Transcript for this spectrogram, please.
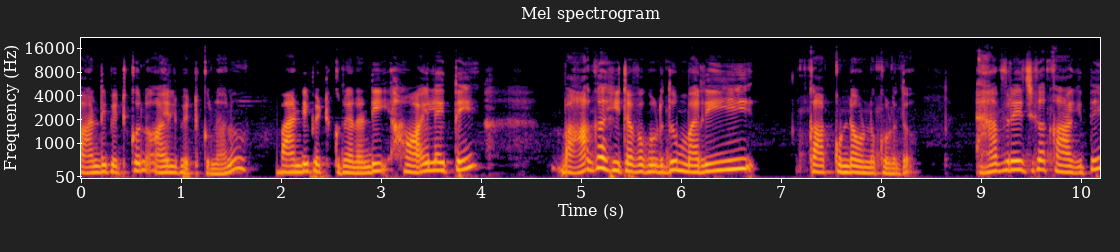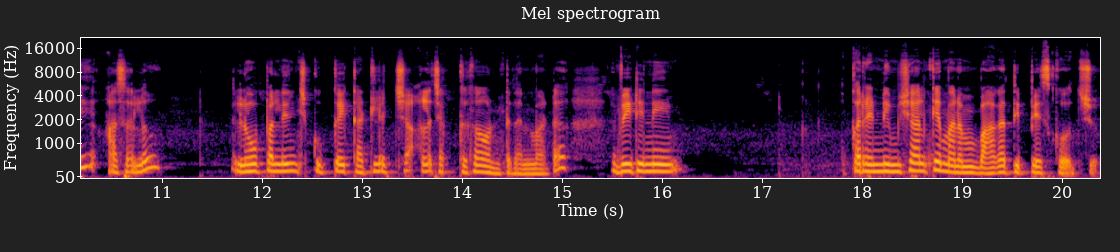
బాండి పెట్టుకొని ఆయిల్ పెట్టుకున్నాను. బాండి పెట్టుకున్నానండి. ఆయిల్ అయితే బాగా హీట్ అవ్వకూడదు మరీ కాకుండా ఉండకూడదు. యావరేజ్గా కాగితే అసలు లోపల నుంచి కుక్ అయ్యి కట్లెట్ చాలా చక్కగా ఉంటుంది అనమాట వీటిని ఒక రెండు నిమిషాలకే మనం బాగా తిప్పేసుకోవచ్చు.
